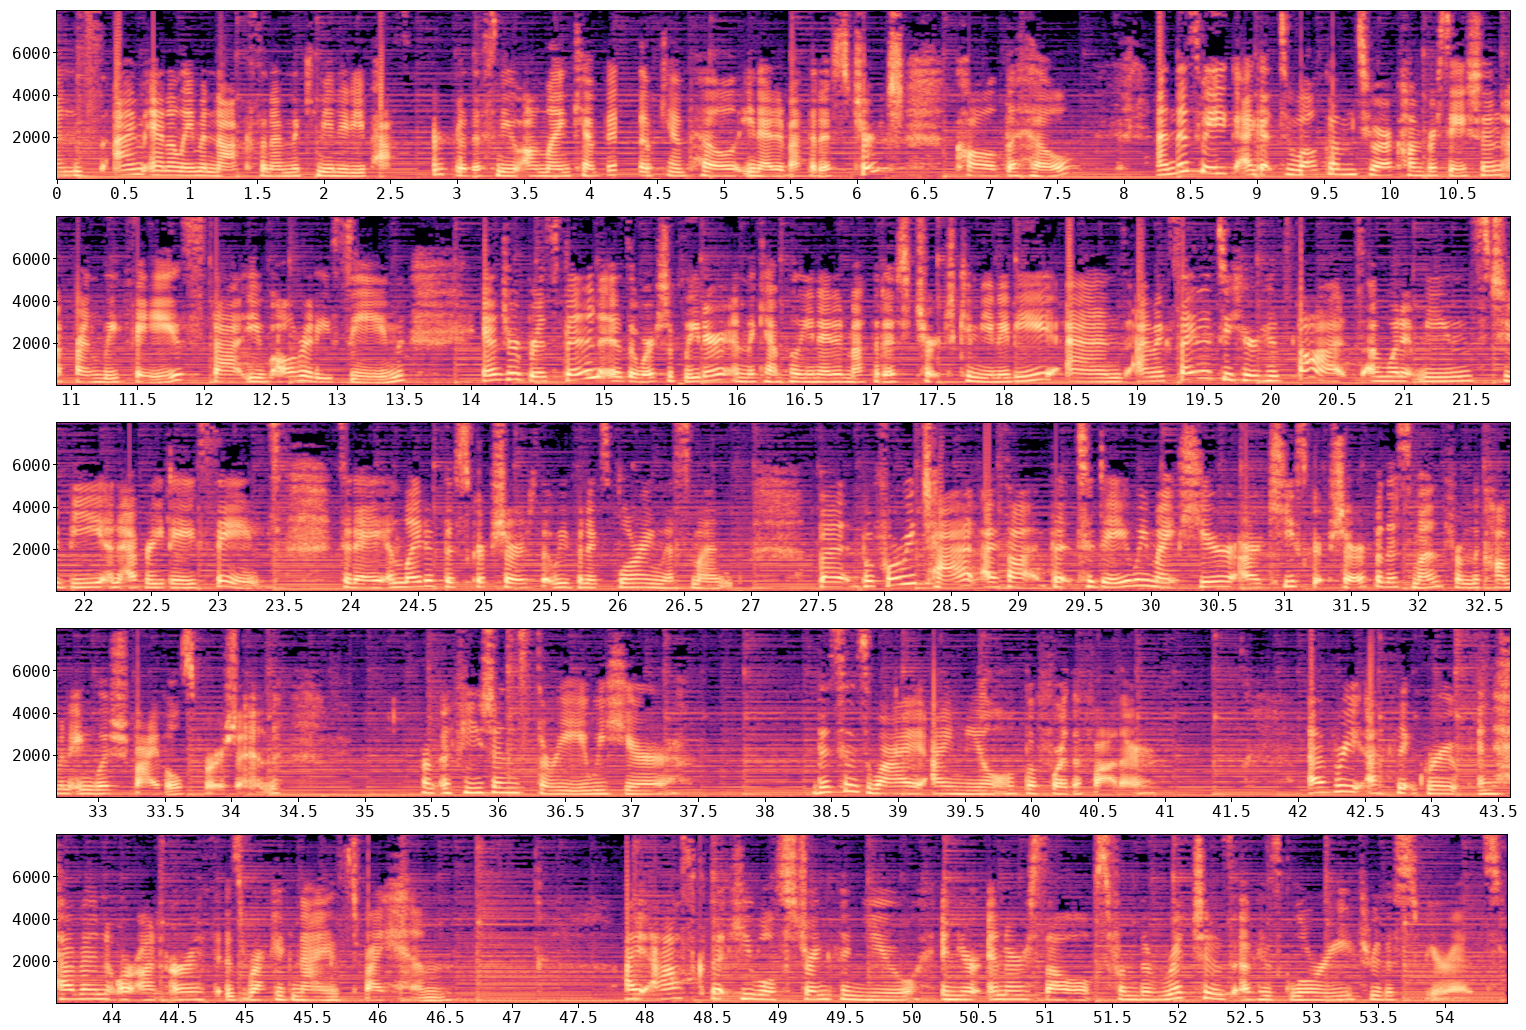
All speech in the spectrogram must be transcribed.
friends. I'm Anna Lehman Knox, and I'm the community pastor for this new online campus of Camp Hill United Methodist Church called The Hill. And this week, I get to welcome to our conversation a friendly face that you've already seen. Andrew Brisbin is a worship leader in the Camp Hill United Methodist Church community, and I'm excited to hear his thoughts on what it means to be an everyday saint today in light of the scriptures that we've been exploring this month. But before we chat, I thought that today we might hear our key scripture for this month from the Common English Bibles version. From Ephesians 3, we hear, This is why I kneel before the Father. Every ethnic group in heaven or on earth is recognized by Him. I ask that He will strengthen you in your inner selves from the riches of His glory through the Spirit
